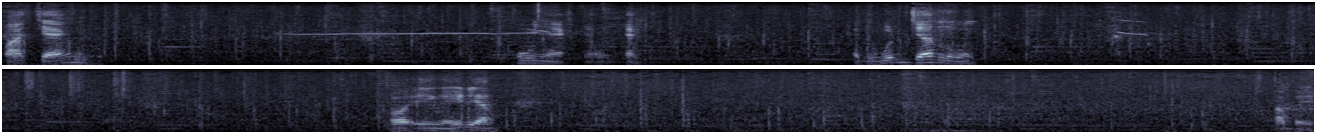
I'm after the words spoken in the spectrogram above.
Quá chán. Mua nhạc nhậu nhạc. Là bị quýnh chết luôn rồi. Thôi, yên nghỉ đi anh. Tạm biệt.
